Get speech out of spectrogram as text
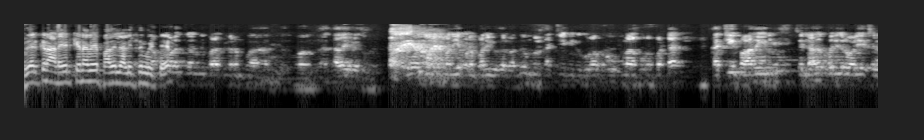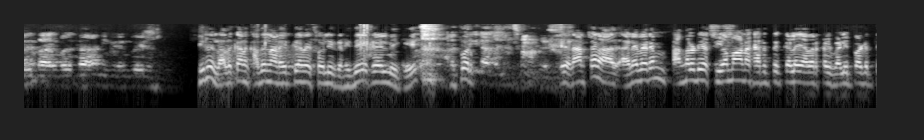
இதற்கு நான் ஏற்கனவே பதில் அளித்து விட்டேன். பதியப்படும் பதிவுகள் வந்து உங்கள் கட்சிக்கு கூறப்பட்ட கட்சி பாதையில் செல்லாத பெரிதொரு வழியில் செல்கின்றார் என்பதற்காக நீங்கள் இல்ல இல்ல அதுக்கான கதை நான் ஏற்கனவே சொல்லியிருக்கேன். இதே கேள்விக்கு இப்போ நான் சொன்ன அனைவரும் தங்களுடைய சுயமான கருத்துக்களை அவர்கள் வெளிப்படுத்த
